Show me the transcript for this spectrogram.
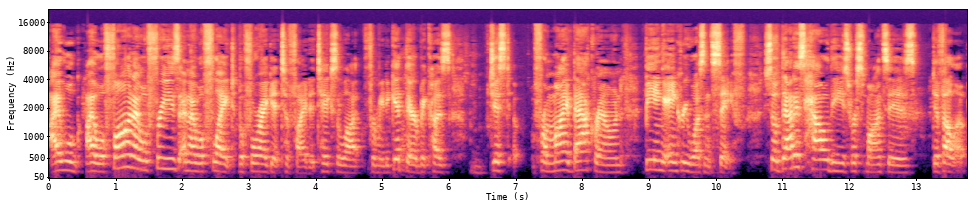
I will I will fawn, I will freeze, and I will flight before I get to fight. It takes a lot for me to get there because just from my background, being angry wasn't safe. So that is how these responses develop.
